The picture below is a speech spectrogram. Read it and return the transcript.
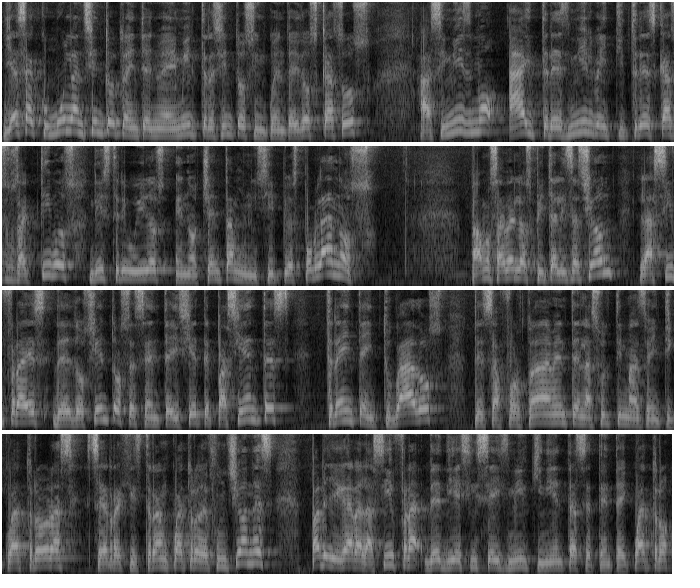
Ya se acumulan 139.352 casos. Asimismo, hay 3.023 casos activos distribuidos en 80 municipios poblanos. Vamos a ver la hospitalización. La cifra es de 267 pacientes, 30 intubados. Desafortunadamente en las últimas 24 horas se registraron cuatro defunciones para llegar a la cifra de 16.574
